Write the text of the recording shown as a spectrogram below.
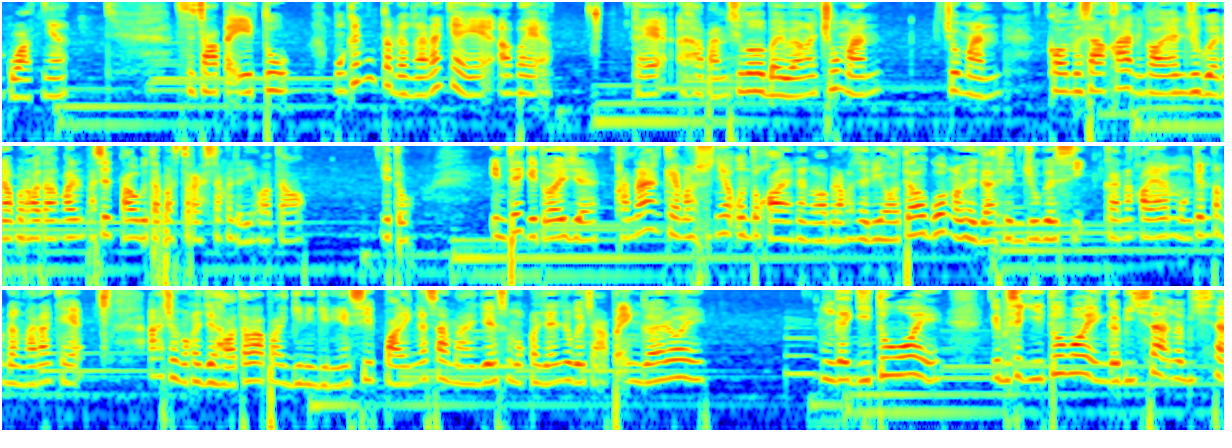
gak kuatnya. Secapek itu mungkin terdengarnya kayak apa ya? Kayak apaan sih lo? Lebay banget. Cuman cuman kalau misalkan kalian juga anak berhotel kalian pasti tahu betapa stresnya kerja di hotel itu intinya gitu aja. Karena kayak maksudnya untuk kalian yang gak pernah kerja di hotel gue nggak bisa jelasin juga sih. Karena kalian mungkin terdengarnya kayak ah cuma kerja hotel apa gini gininya sih? Palingnya sama aja semua kerjaan juga capek. Enggak doy enggak gitu woi nggak bisa gitu woi nggak bisa nggak bisa.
